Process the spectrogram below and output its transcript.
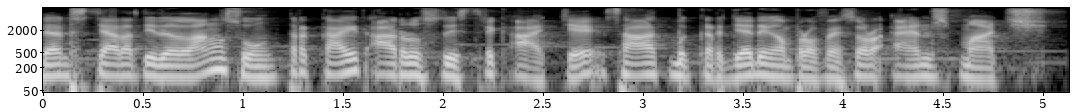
dan secara tidak langsung terkait arus listrik Aceh saat bekerja dengan Profesor Ernst Mach.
